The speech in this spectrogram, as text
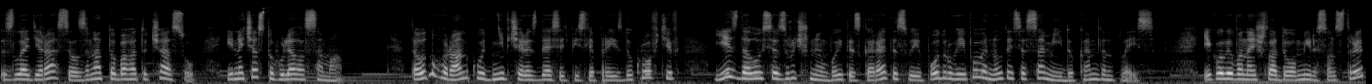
з леді Рассел занадто багато часу і не часто гуляла сама. Та одного ранку, днів через десять після приїзду Крофтів, їй здалося зручним вийти з карети своєї подруги і повернутися самій до Кемден Плейс. І коли вона йшла до Мілсом Стріт,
